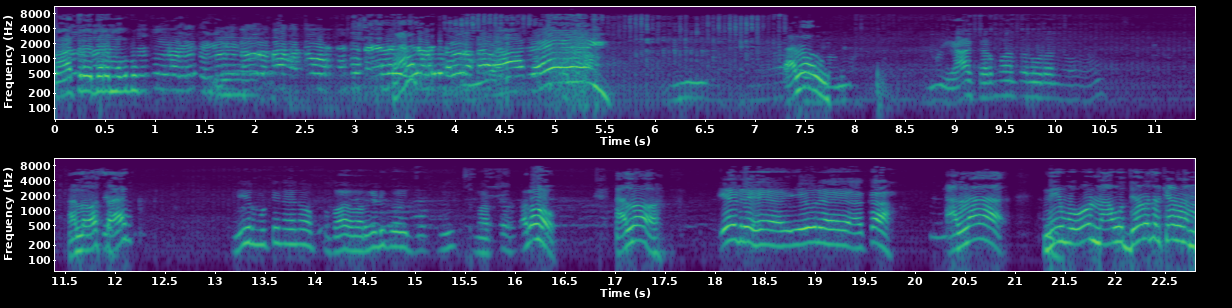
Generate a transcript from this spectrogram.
ಮಾತ್ರ ಇದಾರೆ ಮುಗಿದು. ಹಲೋ. ಯಾ ಕರ್ಮ ಅಂತ ನೋಡೋಣ ಹಲೋ ಸರ್ ನೀರ್ ಮುಟ್ಟಿನೇನೋ ಹೊರಗಡೆ ಹೋಗಿದ್ದು ಹಲೋ ಹಲೋ ಹೇಳ್ರಿ ಇವ್ರೆ ಅಕ್ಕ. ಅಲ್ಲ ನೀವು ನಾವು ದೇವ್ರ ಹತ್ರ ಕೇಳ ನಮ್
